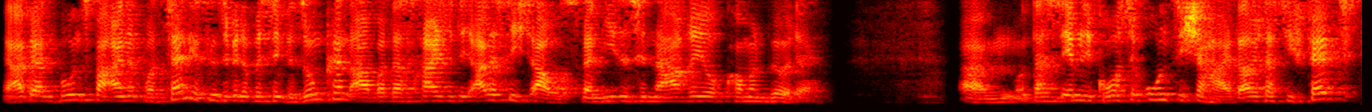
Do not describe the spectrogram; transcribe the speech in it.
Ja, wir hatten bei uns bei einem Prozent, jetzt sind sie wieder ein bisschen gesunken, aber das reicht natürlich alles nicht aus, wenn dieses Szenario kommen würde. Ähm, und das ist eben die große Unsicherheit. Dadurch, dass die FED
